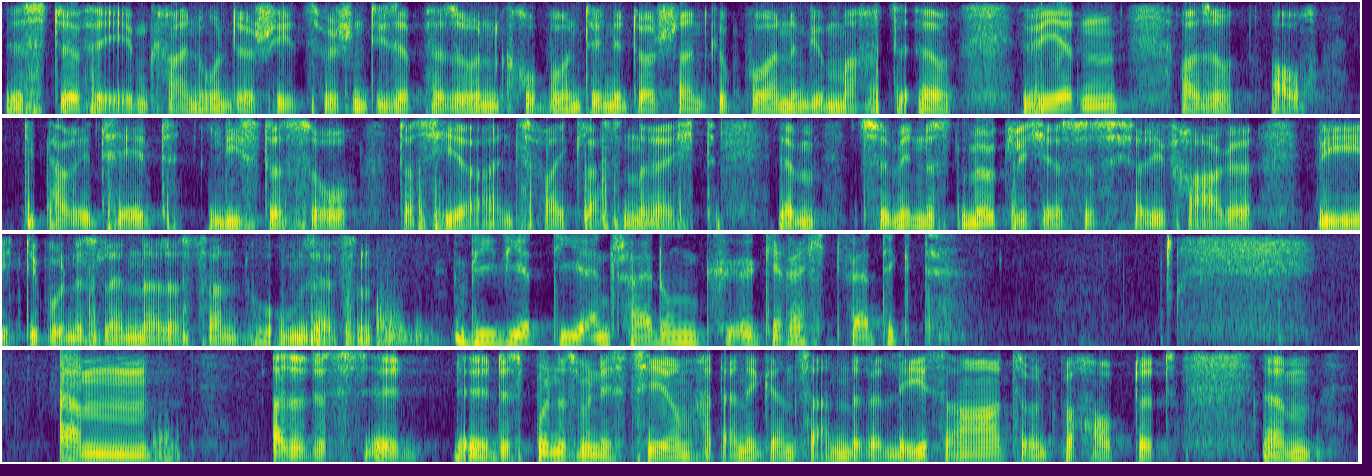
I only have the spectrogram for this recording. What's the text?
es dürfe eben kein Unterschied zwischen dieser Personengruppe und den in Deutschland Geborenen gemacht äh, werden. Also also auch die Parität liest das so, dass hier ein Zweiklassenrecht ähm, zumindest möglich ist. Es ist ja die Frage, wie die Bundesländer das dann umsetzen. Wie wird die Entscheidung äh, gerechtfertigt? Ähm, also das, äh, das Bundesministerium hat eine ganz andere Lesart und behauptet, ähm, äh,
